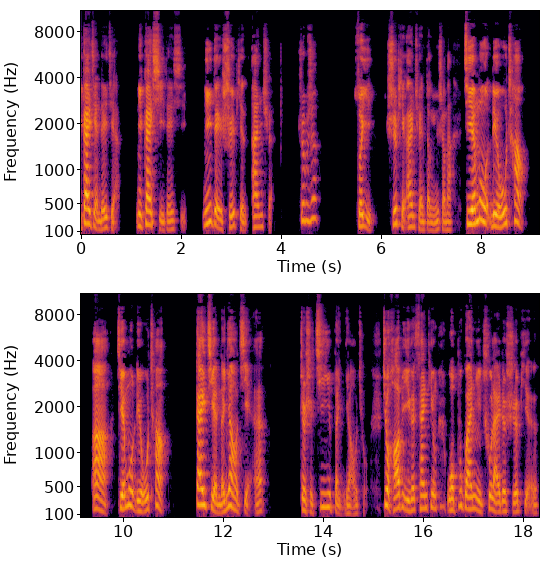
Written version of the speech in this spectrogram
该剪得剪，你该洗得洗，你得食品安全，是不是？所以食品安全等于什么？节目流畅啊，节目流畅，该剪的要剪，这是基本要求。就好比一个餐厅，我不管你出来的食品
